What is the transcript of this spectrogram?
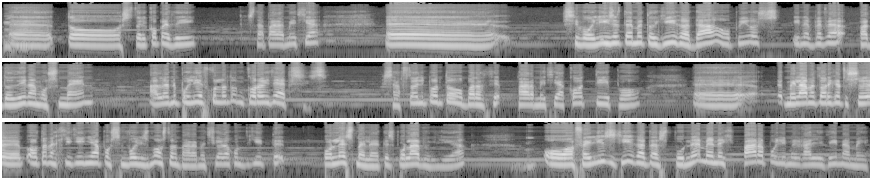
Ε, το εσωτερικό παιδί στα παραμύθια ε, συμβολίζεται με το γίγαντα, ο οποίος είναι βέβαια παντοδύναμος μεν, αλλά είναι πολύ εύκολο να τον κοροϊδέψεις. Σε αυτό λοιπόν το παραθυ- παραμυθιακό τύπο, ε, μιλάμε τώρα για τους, ε, όταν έχει γίνει αποσυμβολισμός των παραμυθιών, έχουν βγει τε- πολλές μελέτες, πολλά βιβλία. Ο αφελής γίγαντας που ναι μεν έχει πάρα πολύ μεγάλη δύναμη,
